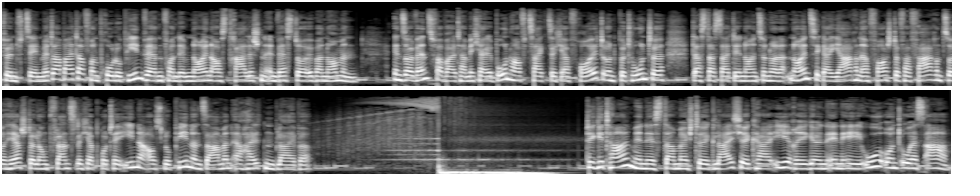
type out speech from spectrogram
15 Mitarbeiter von Prolupin werden von dem neuen australischen Investor übernommen. Insolvenzverwalter Michael Bonhoff zeigt sich erfreut und betonte, dass das seit den 1990er Jahren erforschte Verfahren zur Herstellung pflanzlicher Proteine aus Lupinensamen erhalten bleibe. Digitalminister möchte gleiche KI-Regeln in EU und USA.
